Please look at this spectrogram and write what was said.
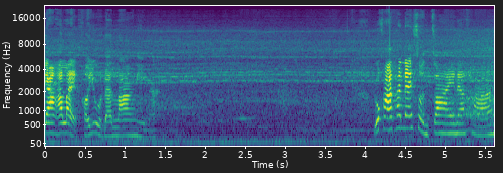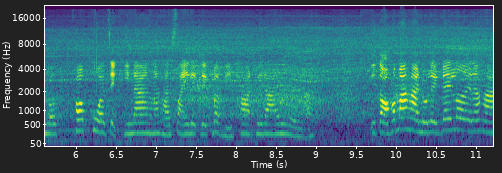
ยางอะไหล่เขาอยู่ด้านล่างนี้นะ ลูกค้าท่านใดสนใจนะคะรถครอบครัวเจ็ดที่นั่งนะคะ ไซส์เล็กๆ แบบนี้พลาดไม่ได้เลยนะ ติดต่อเข้ามาหาหนูเล็กได้เลยนะคะ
